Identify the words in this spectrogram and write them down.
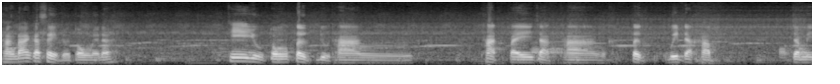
ทางด้านเกษตรโดยตรงเลยนะ ที่อยู่ตรงตึกอยู่ทางถัดไปจากทางตึกวิทย์อะครับ จะมี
